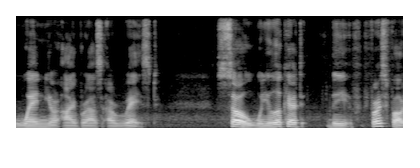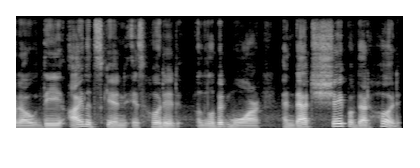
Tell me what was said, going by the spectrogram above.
when your eyebrows are raised. So when you look at the first photo, the eyelid skin is hooded a little bit more, and that shape of that hood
